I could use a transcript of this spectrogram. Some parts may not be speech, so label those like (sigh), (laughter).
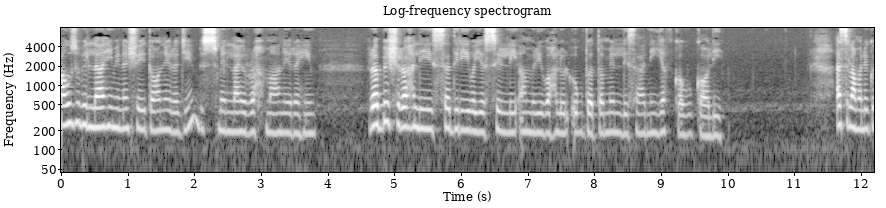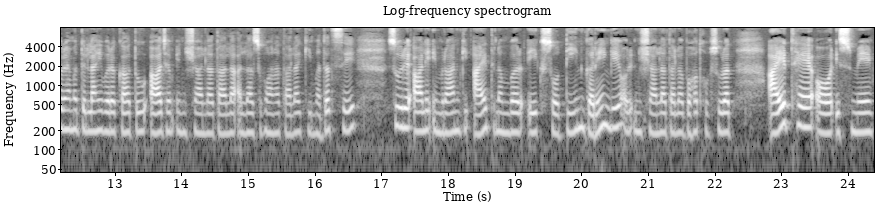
اعوذ باللہ من الشیطان الرجیم، بسم اللہ الرحمن الرحیم۔ ربش رحلی صدری و یسرلی امری وحل العقدۃ من لسانی یفقہ قولی۔ السلام علیکم رحمۃ اللہ وبرکاتہ۔ آج ہم ان شاء اللہ تعالیٰ اللہ سبحانہ تعالیٰ کی مدد سے سورہ آل عمران کی آیت نمبر ایک سو تین کریں گے اور ان شاء اللہ تعالیٰ بہت خوبصورت آیت ہے اور اس میں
